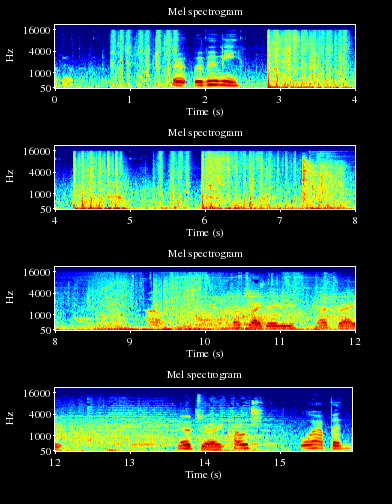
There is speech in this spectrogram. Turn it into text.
Okay. Re- Reboot me. Oh, That's right, baby. That's right. That's right. How? What happened?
